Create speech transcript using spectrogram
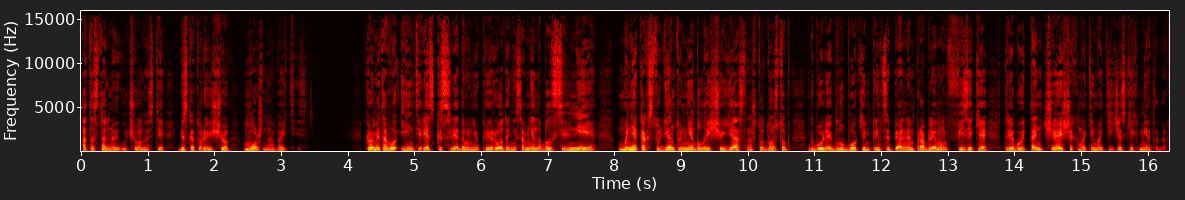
от остальной учености, без которой еще можно обойтись. Кроме того, и интерес к исследованию природы, несомненно, был сильнее. Мне, как студенту, не было еще ясно, что доступ к более глубоким принципиальным проблемам в физике требует тончайших математических методов.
